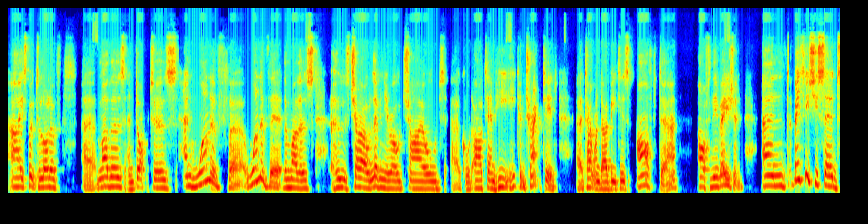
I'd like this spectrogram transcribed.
I spoke to a lot of uh, mothers and doctors, and one of uh, one of the, the mothers whose child, eleven year old child uh, called Artem, he he contracted uh, type one diabetes after after the invasion, and basically she said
